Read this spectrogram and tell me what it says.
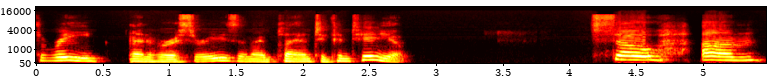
three anniversaries, and I plan to continue. So, um,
